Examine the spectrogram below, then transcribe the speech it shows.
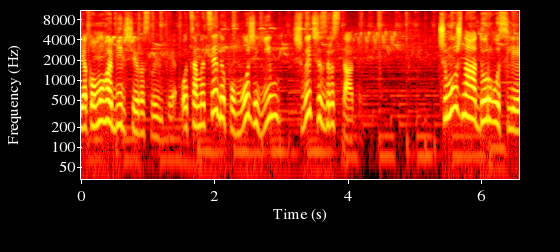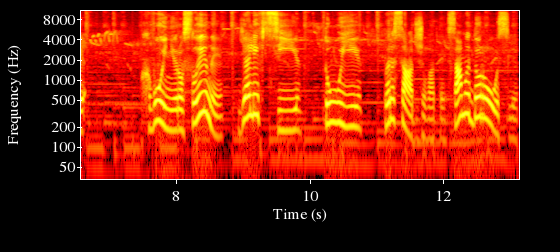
якомога більші рослинки. От саме це допоможе їм швидше зростати. Чи можна дорослі хвойні рослини, ялівці, туї пересаджувати саме дорослі?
